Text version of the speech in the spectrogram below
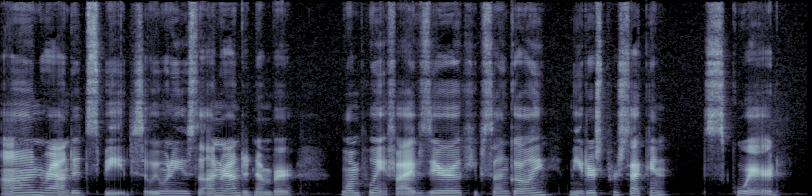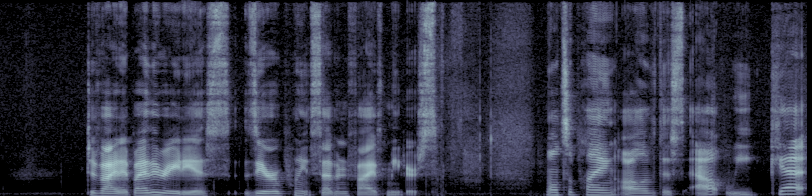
unrounded speed. So we want to use the unrounded number. 1.50 keeps on going, meters per second squared, divided by the radius, 0.75 meters. Multiplying all of this out, we get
